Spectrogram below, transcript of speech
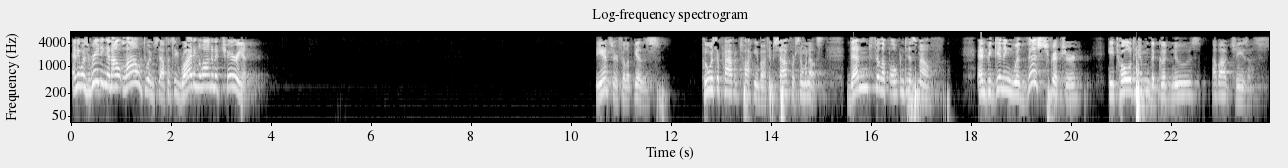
And he was reading it out loud to himself as he riding along in a chariot. The answer Philip gives. Who was the prophet talking about, himself or someone else? Then Philip opened his mouth, and beginning with this scripture, he told him the good news about Jesus.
